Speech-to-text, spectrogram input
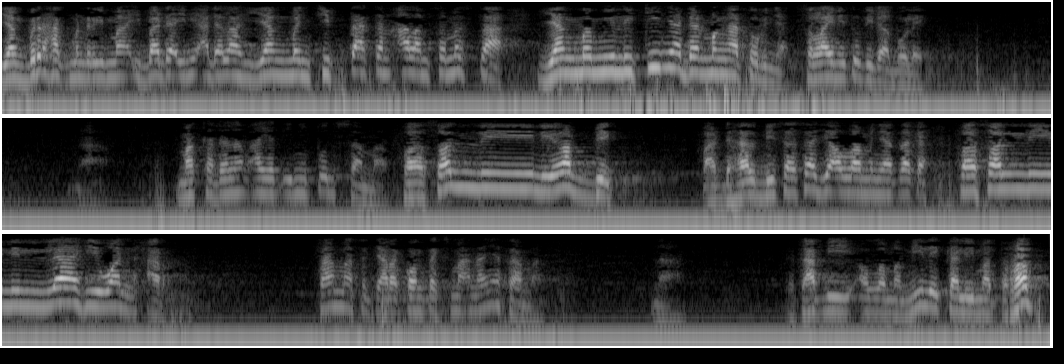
Yang berhak menerima ibadah ini adalah yang menciptakan alam semesta, yang memilikinya dan mengaturnya. Selain itu tidak boleh. Maka dalam ayat ini pun sama. Fasalli li rabbik. Padahal bisa saja Allah menyatakan fasalli lillahi wanhar. Sama secara konteks maknanya sama. Nah, tetapi Allah memilih kalimat Rabb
